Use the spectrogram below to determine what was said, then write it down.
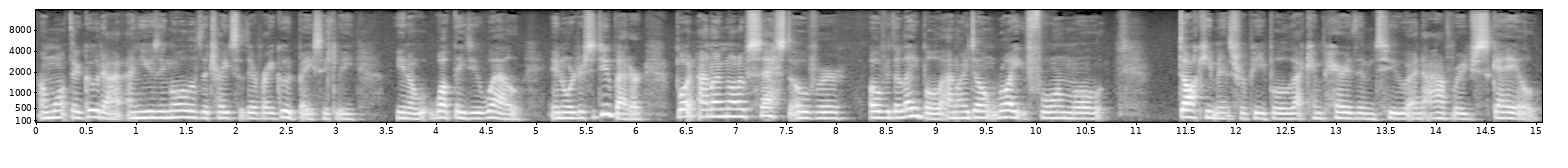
and what they're good at and using all of the traits that they're very good basically you know what they do well in order to do better. But and i'm not obsessed over over the label and i don't write formal documents for people that compare them to an average scale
